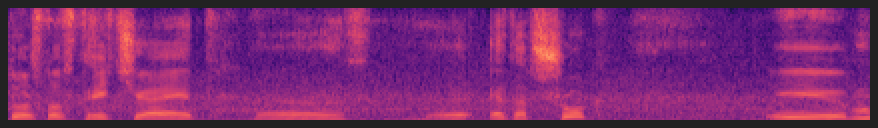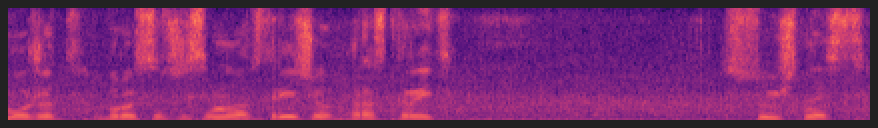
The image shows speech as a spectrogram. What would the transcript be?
то, что встречает э, э, этот шок и может, бросившись ему навстречу, раскрыть сущность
